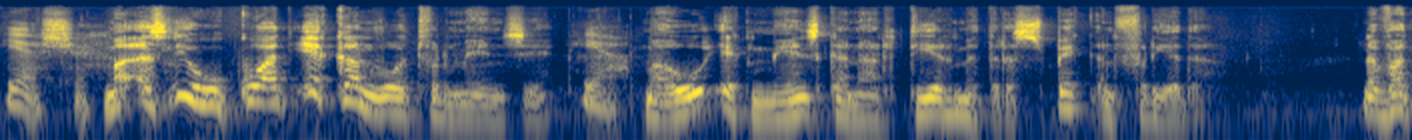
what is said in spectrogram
Ja, Sheikh. Maar is nie hoe kwaad ek kan word vir mense, Ja. maar hoe ek mens kan hanteer met respek en vrede. Nou wat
